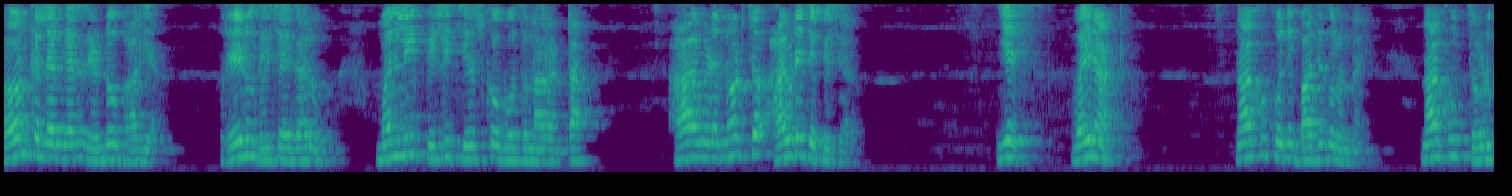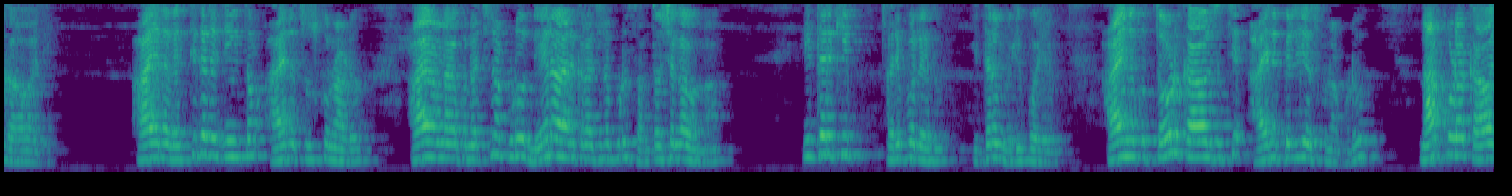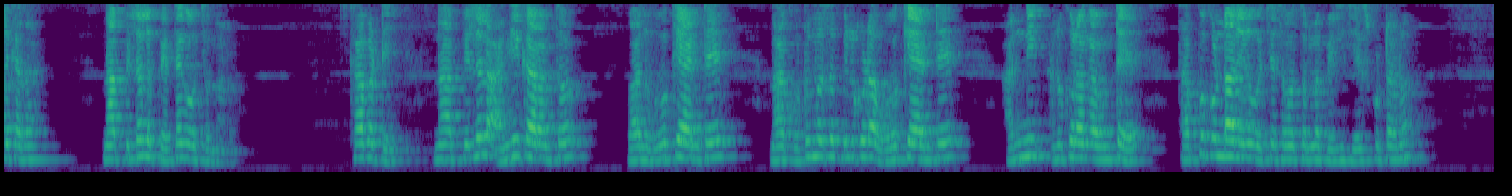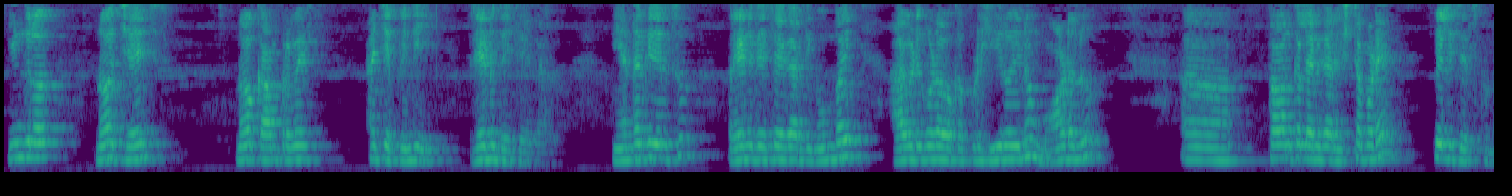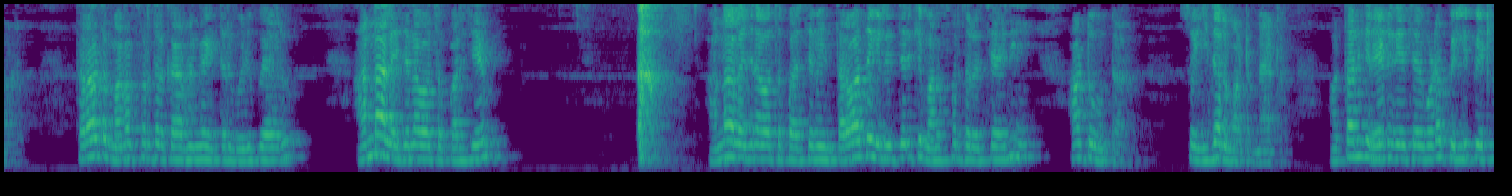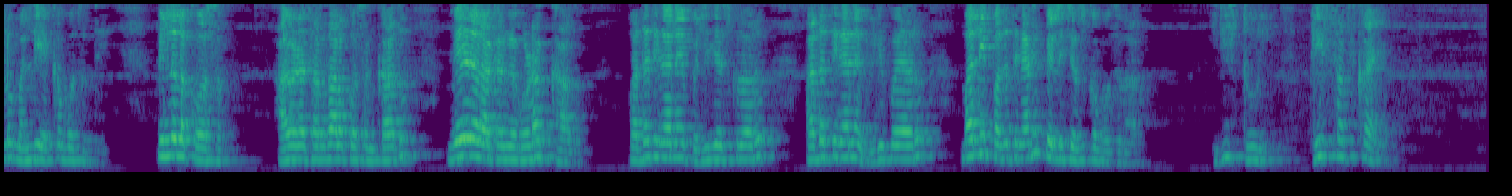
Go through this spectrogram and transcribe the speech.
పవన్ కళ్యాణ్ గారి రెండో భార్య రేణు దేశాయ్ గారు మళ్ళీ పెళ్ళి చేసుకోబోతున్నారంట. ఆవిడ నోటితో ఆవిడే చెప్పేశారు. ఎస్ వై నాట్ నాకు కొన్ని బాధ్యతలు ఉన్నాయి నాకు తోడు కావాలి. ఆయన వ్యక్తిగత జీవితం ఆయన చూసుకున్నాడు. ఆయన నాకు నచ్చినప్పుడు నేను ఆయనకు నచ్చినప్పుడు సంతోషంగా ఉన్నాం. ఇద్దరికి సరిపోలేదు. ఇద్దరం విడిపోయాం. ఆయనకు తోడు కావాల్సి వచ్చి ఆయన పెళ్ళి చేసుకున్నప్పుడు నాకు కూడా కావాలి కదా. నా పిల్లలు పెద్దగా అవుతున్నారు. కాబట్టి నా పిల్లల అంగీకారంతో వాళ్ళు ఓకే అంటే నా కుటుంబ సభ్యులు కూడా ఓకే అంటే అన్నీ అనుకూలంగా ఉంటే తప్పకుండా నేను వచ్చే సంవత్సరంలో పెళ్ళి చేసుకుంటాను. ఇందులో నో చేంజ్ నో కాంప్రమైజ్ అని చెప్పింది రేణు దేశాయ్ గారు. మీ అందరికీ తెలుసు రేణు దేశాయ్ గారిది ముంబై. ఆవిడ కూడా ఒకప్పుడు హీరోయిన్ మోడలు. పవన్ కళ్యాణ్ గారు ఇష్టపడే పెళ్ళి చేసుకున్నారు. తర్వాత మనస్పర్ధల కారణంగా ఇద్దరు విడిపోయారు. అన్నా లెజనావాతో పరిచయం. అన్నా లజనావతో పరిచయం అయిన తర్వాత వీళ్ళిద్దరికీ మనస్పర్ధలు వచ్చాయని అంటూ ఉంటారు. సో ఇదనమాట మ్యాటర్. మొత్తానికి రేణు దేశాయి కూడా పెళ్ళిపీటలో మళ్ళీ ఎక్కబోతుంది. పిల్లల కోసం ఆవిడ సరదాల కోసం కాదు వేరే రకంగా కూడా కాదు. పద్ధతిగానే పెళ్ళి చేసుకున్నారు పద్ధతిగానే విడిపోయారు మళ్ళీ పద్ధతిగానే పెళ్ళి చేసుకోబోతున్నారు. ఇది స్టోరీ. Please subscribe.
